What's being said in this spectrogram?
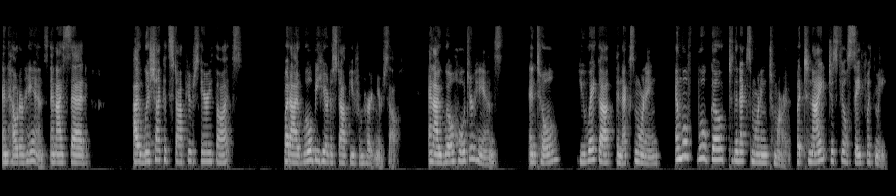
and held her hands. And I said, I wish I could stop your scary thoughts, but I will be here to stop you from hurting yourself. And I will hold your hands until you wake up the next morning and we'll we'll go to the next morning tomorrow. But tonight just feel safe with me.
